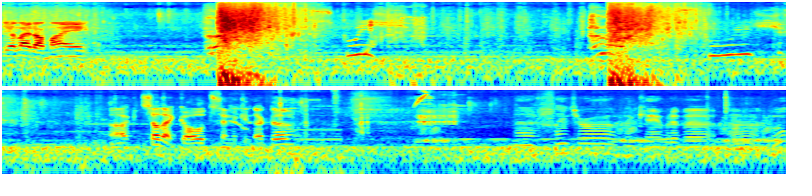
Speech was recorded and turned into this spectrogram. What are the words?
See you later, mate. Squish. Squish. Uh, I could sell that gold semiconductor. Uh, flamethrower, okay, whatever. Uh, ooh,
